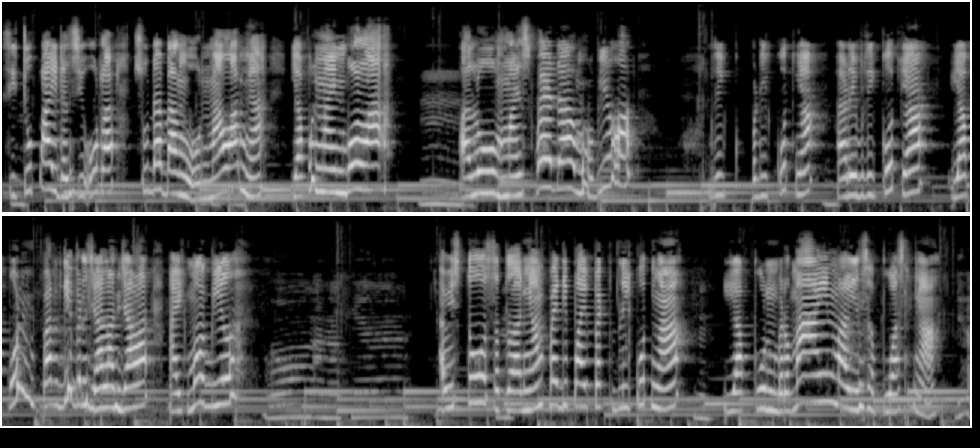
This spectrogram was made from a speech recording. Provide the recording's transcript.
si Cupai dan si Ular sudah bangun malamnya. Ia pun main bola. Hmm. lalu main sepeda mobilan berikutnya hari berikutnya ia pun pergi berjalan-jalan naik mobil. Oh anaknya. Habis itu setelah nyampe di playback berikutnya hmm. ia pun bermain-main sepuasnya. Dia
